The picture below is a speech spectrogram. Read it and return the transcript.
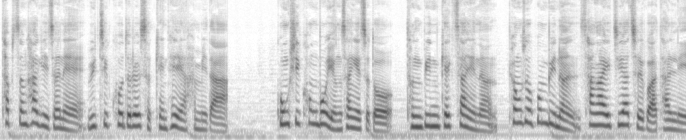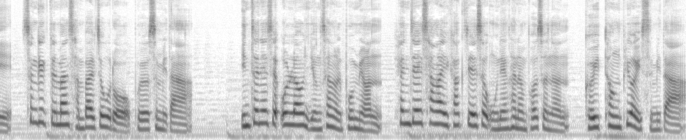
탑승하기 전에 위치 코드를 스캔해야 합니다. 공식 홍보 영상에서도 텅 빈 객차에는 평소 붐비는 상하이 지하철과 달리 승객들만 산발적으로 보였습니다. 인터넷에 올라온 영상을 보면 현재 상하이 각지에서 운행하는 버스는 거의 텅 비어 있습니다.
